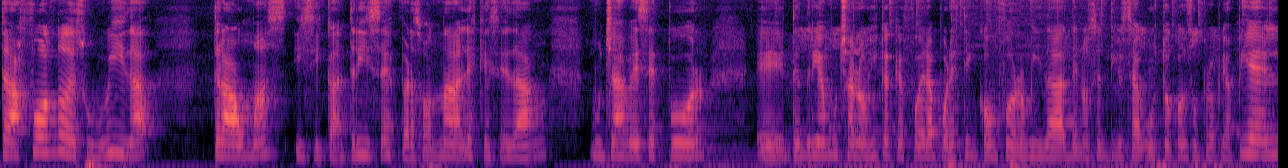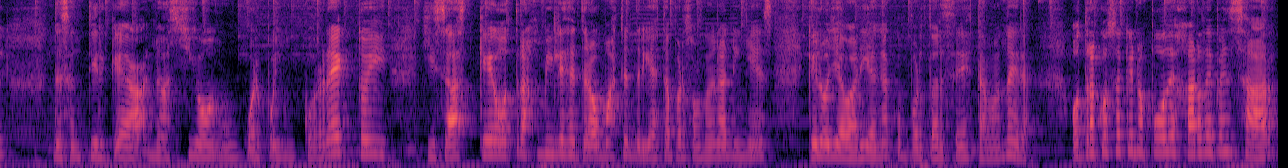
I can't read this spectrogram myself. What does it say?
trasfondo de su vida traumas y cicatrices personales que se dan muchas veces por, eh, tendría mucha lógica que fuera por esta inconformidad de no sentirse a gusto con su propia piel, de sentir que ah, nació en un cuerpo incorrecto y quizás qué otras miles de traumas tendría esta persona en la niñez que lo llevarían a comportarse de esta manera. Otra cosa que no puedo dejar de pensar,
